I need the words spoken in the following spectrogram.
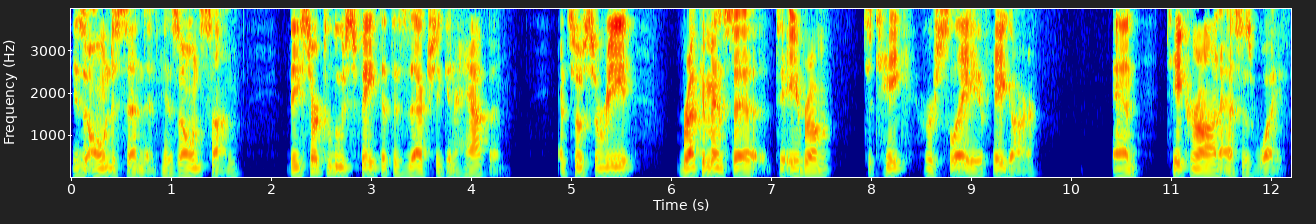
his own descendant, his own son, they start to lose faith that this is actually going to happen. And so Sarai recommends to, to Abram to take her slave, Hagar, and take her on as his wife.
